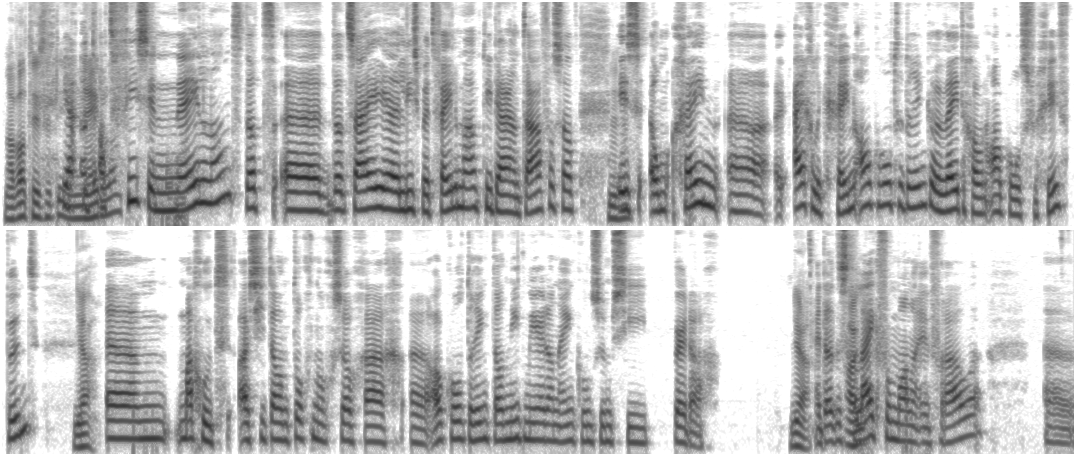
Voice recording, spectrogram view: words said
Maar wat is het in ja, Nederland? Het advies in Nederland, dat, uh, dat zei uh, Liesbeth Velema ook, die daar aan tafel zat, hmm. is om geen, uh, eigenlijk geen alcohol te drinken. We weten gewoon alcohol is vergif, punt. Ja. Um, maar goed, als je dan toch nog zo graag alcohol drinkt, dan niet meer dan één consumptie per dag. Ja. En dat is gelijk voor mannen en vrouwen. Uh,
